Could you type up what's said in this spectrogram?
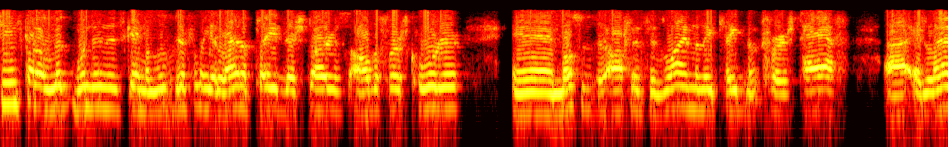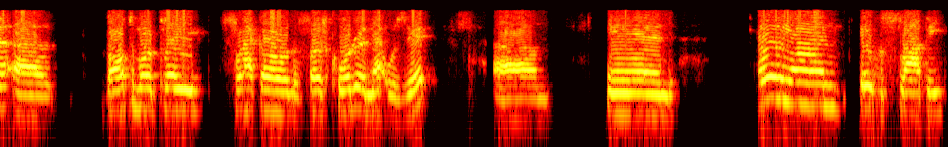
teams kind of looked went into this game a little differently. Atlanta played their starters all the first quarter, and most of the offensive linemen they played in the first half. Uh, Atlanta, uh, Baltimore played Flacco the first quarter, and that was it. Um, and early on, it was sloppy.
